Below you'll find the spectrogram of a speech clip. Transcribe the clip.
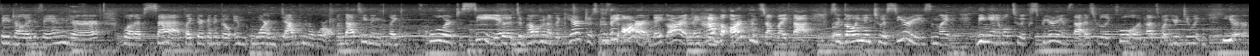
Sage Alexander, Blood of Seth, like they're gonna go in more in depth in the world, and that's even like cooler to see the development of the characters because they are, they are, and they have the arc and stuff like that. So going into a series and like being able to experience that is really cool, and that's what you're doing here.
